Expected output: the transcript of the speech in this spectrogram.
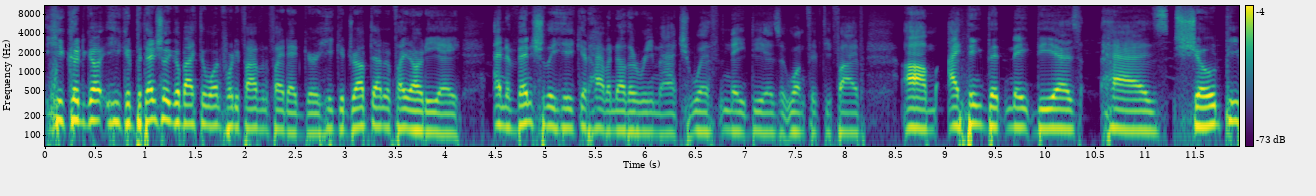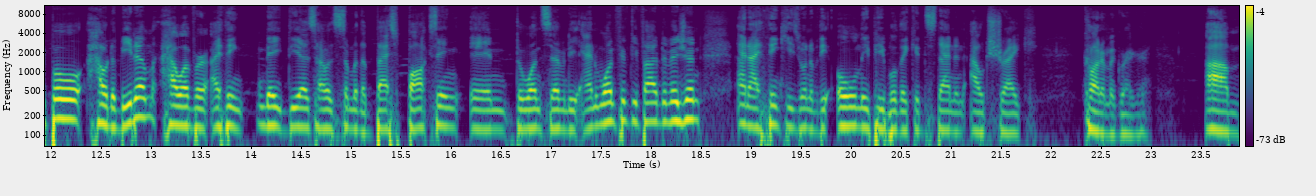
he could go. He could potentially go back to 145 and fight Edgar. He could drop down and fight RDA, and eventually he could have another rematch with Nate Diaz at 155. Um, I think that Nate Diaz has showed people how to beat him. However, I think Nate Diaz has some of the best boxing in the 170 and 155 division, and I think he's one of the only people that could stand and outstrike Conor McGregor. Um,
